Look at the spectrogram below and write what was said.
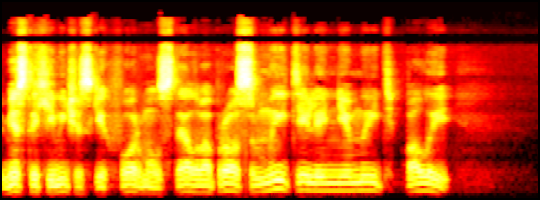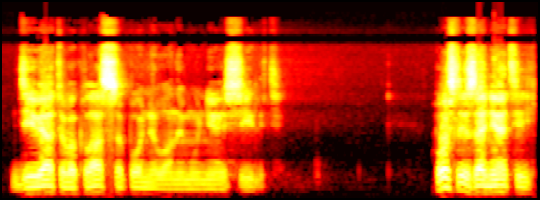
Вместо химических формул стоял вопрос, мыть или не мыть полы. Девятого класса, понял он, ему не осилить. После занятий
